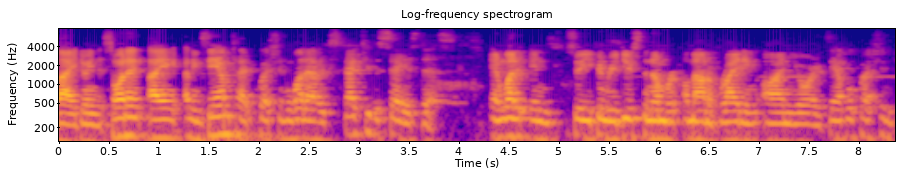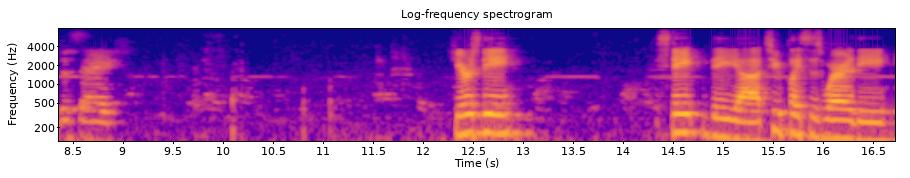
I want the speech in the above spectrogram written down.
by doing this. So on an, I, an exam type question, what I would expect you to say is this. And what and so you can reduce the number amount of writing on your example question. Just say, here's the state the uh, two places where the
